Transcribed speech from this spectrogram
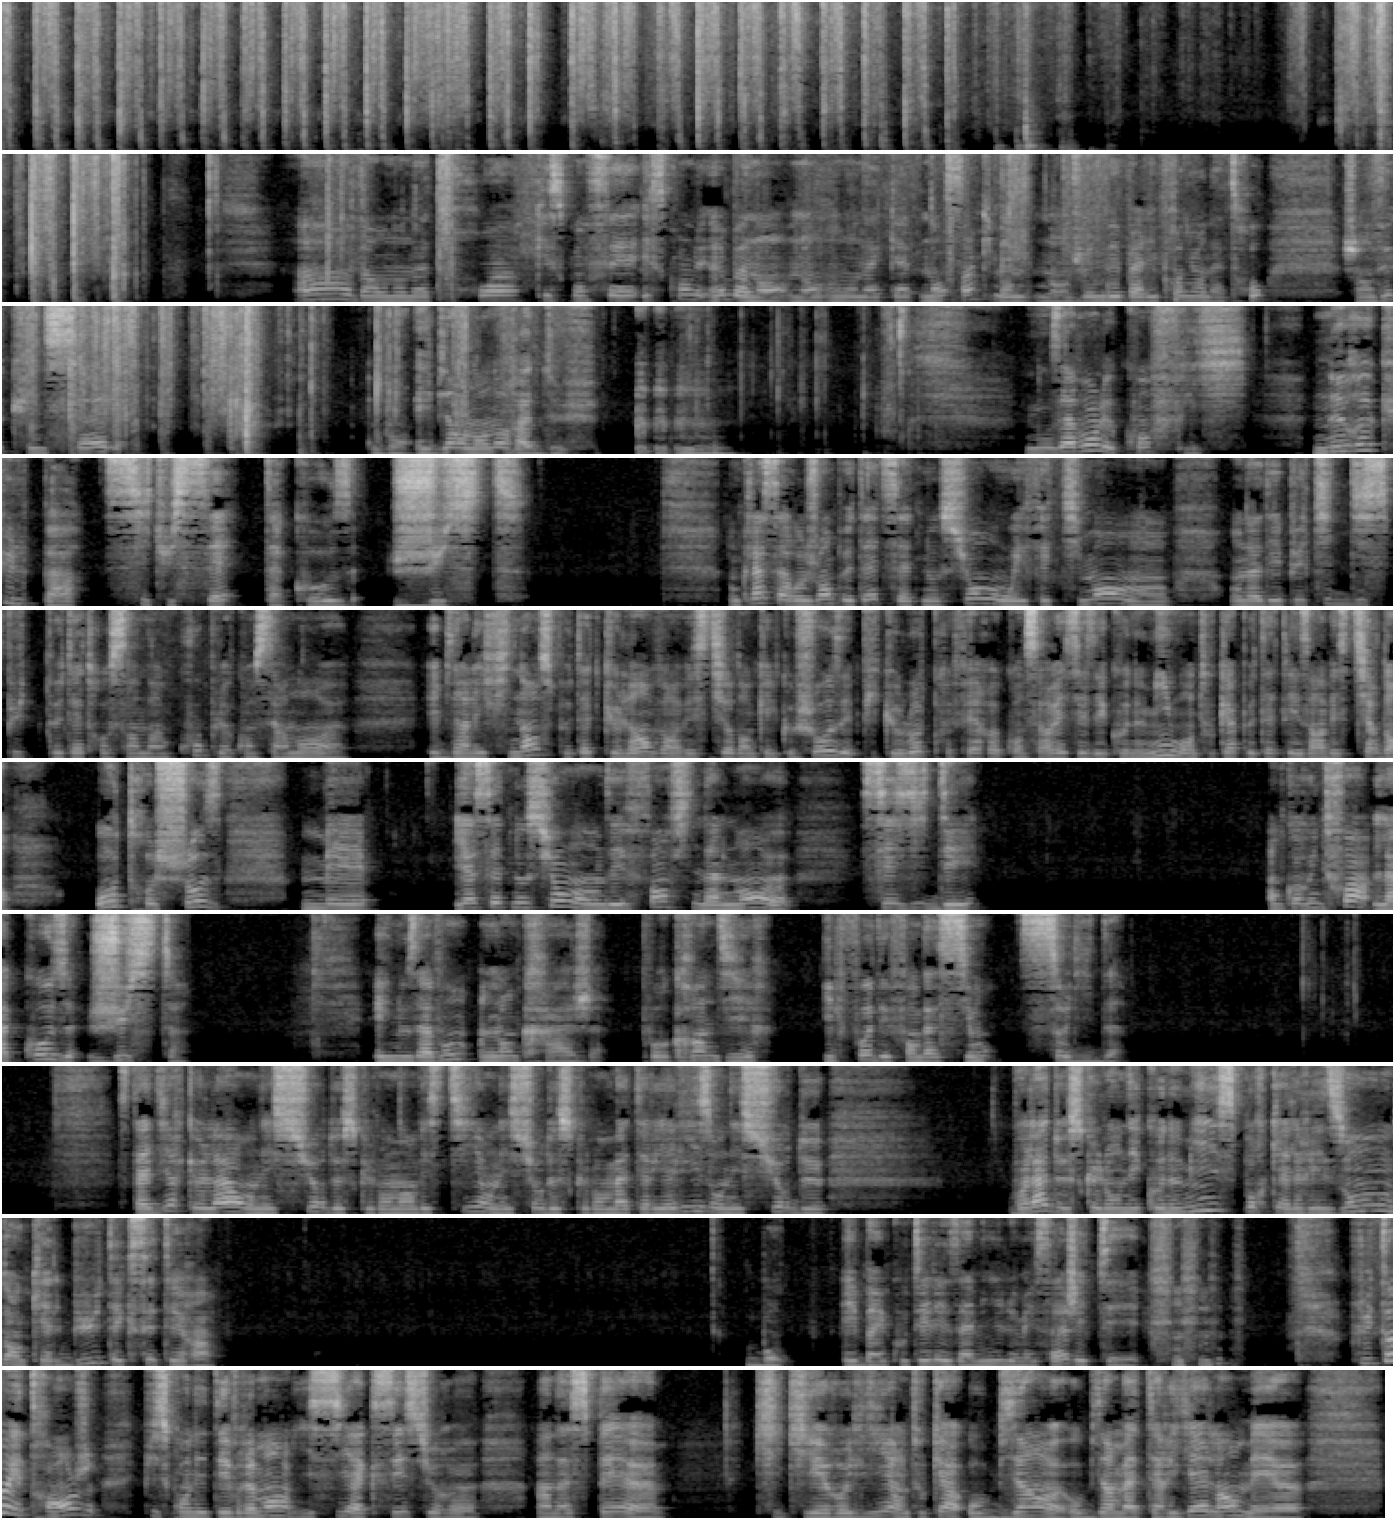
ben on en a trois. Qu'est-ce qu'on fait? Est-ce qu'on les... Ah ben non, non, on en a quatre. Non, cinq même. Non, je ne vais pas les prendre, il y en a trop. J'en veux qu'une seule. Bon, eh bien, on en aura deux. Nous avons le conflit. Ne recule pas si tu sais ta cause juste. Donc là, ça rejoint peut-être cette notion où effectivement, on, a des petites disputes peut-être au sein d'un couple concernant euh, eh bien les finances, peut-être que l'un veut investir dans quelque chose et puis que l'autre préfère conserver ses économies ou en tout cas peut-être les investir dans autre chose. Mais il y a cette notion où on défend finalement euh, ses idées. Encore une fois, la cause juste. Et nous avons l'ancrage. Pour grandir, il faut des fondations solides. C'est-à-dire que là, on est sûr de ce que l'on investit, on est sûr de ce que l'on matérialise, on est sûr de voilà de ce que l'on économise, pour quelles raisons, dans quel but, etc. Bon, et eh bien écoutez les amis, le message était plutôt étrange, puisqu'on était vraiment ici axé sur euh, un aspect euh, qui, est relié en tout cas au bien, au bien matériel, hein, mais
